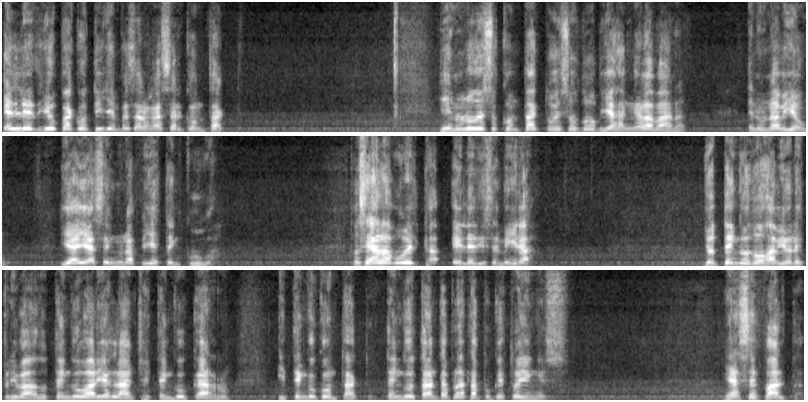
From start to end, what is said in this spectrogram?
él le dio pacotilla y empezaron a hacer contacto. Y en uno de esos contactos, esos dos viajan a La Habana en un avión y ahí hacen una fiesta en Cuba. Entonces a la vuelta, él le dice, mira, yo tengo dos aviones privados, tengo varias lanchas tengo carros y tengo contacto. Tengo tanta plata porque estoy en eso. Me hace falta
